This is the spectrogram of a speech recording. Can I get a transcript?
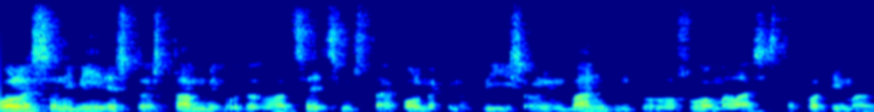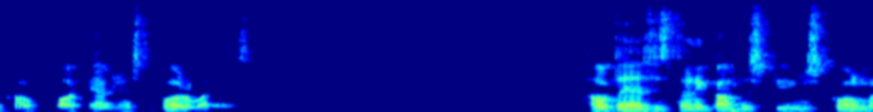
Kuollessani 15. tammikuuta 1735 olin vanhin Turun suomalaisesta kotimaankauppaa käyneestä porvareista. Hautajaisistani 23.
